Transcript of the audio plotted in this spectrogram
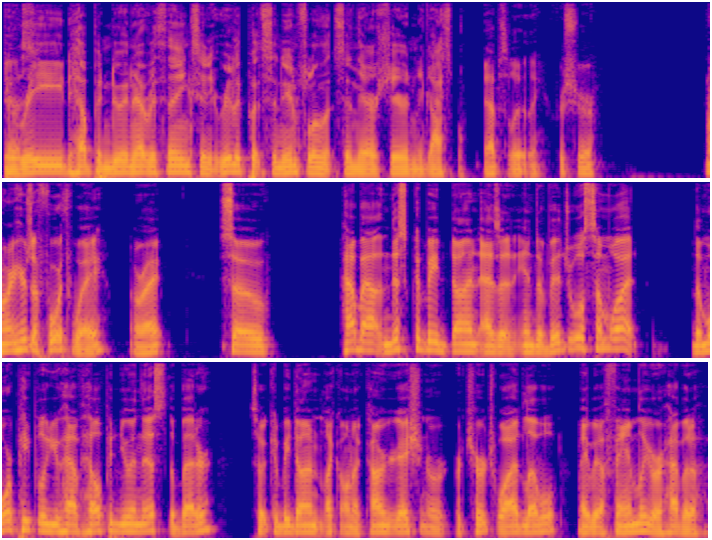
to yes. read, helping doing everything, and it really puts an influence in there sharing the gospel. Absolutely, for sure. All right, here's a fourth way. All right, so how about and this could be done as an individual somewhat. The more people you have helping you in this, the better. So it could be done like on a congregation or, or church wide level, maybe a family or have a,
